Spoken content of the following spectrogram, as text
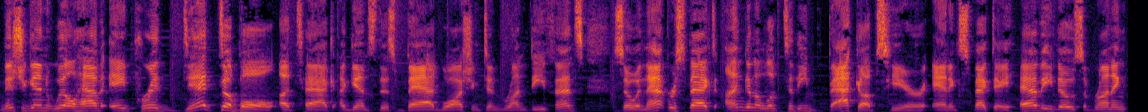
Michigan will have a predictable attack against this bad Washington run defense. So, in that respect, I'm going to look to the backups here and expect a heavy dose of running.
